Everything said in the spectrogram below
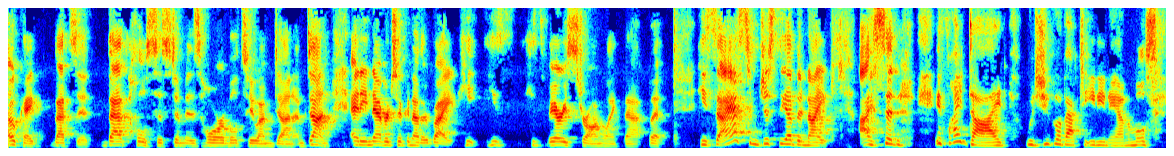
okay, that's it. That whole system is horrible too. I'm done. I'm done. And he never took another bite. He, he's he's very strong like that. But he said, I asked him just the other night. I said, if I died, would you go back to eating animals?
